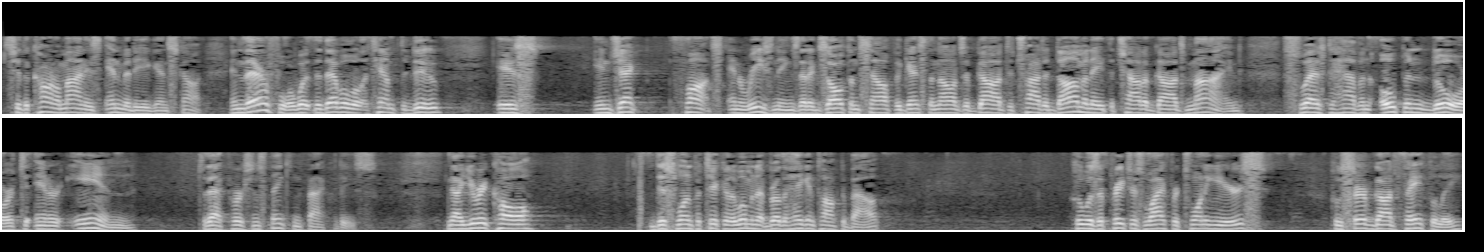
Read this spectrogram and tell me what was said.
See, the carnal mind is enmity against God. And therefore, what the devil will attempt to do is inject thoughts and reasonings that exalt themselves against the knowledge of God to try to dominate the child of God's mind so as to have an open door to enter in to that person's thinking faculties. Now you recall this one particular woman that Brother Hagin talked about who was a preacher's wife for 20 years, who served God faithfully,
